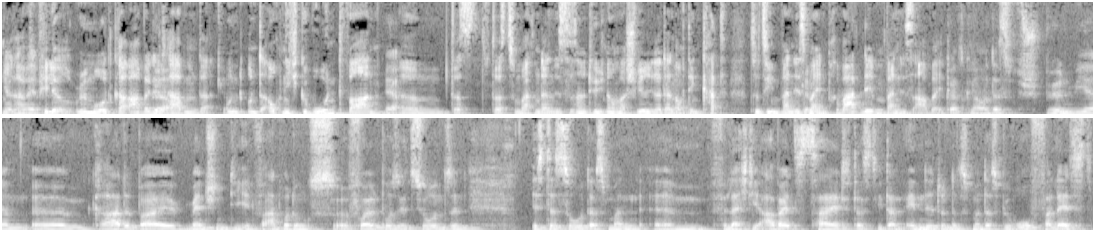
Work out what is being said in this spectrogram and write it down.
Ja, da wir viele remote gearbeitet genau. haben und, und auch nicht gewohnt waren, ja. ähm, das, das zu machen, dann ist es natürlich nochmal schwieriger, dann auch den Cut zu ziehen. Wann ist genau. mein Privatleben, wann ist Arbeit? Ganz genau. Und das spüren wir ähm, gerade bei Menschen, die in verantwortungsvollen Positionen sind ist das so, dass man ähm, vielleicht die Arbeitszeit, dass die dann endet und dass man das Büro verlässt,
